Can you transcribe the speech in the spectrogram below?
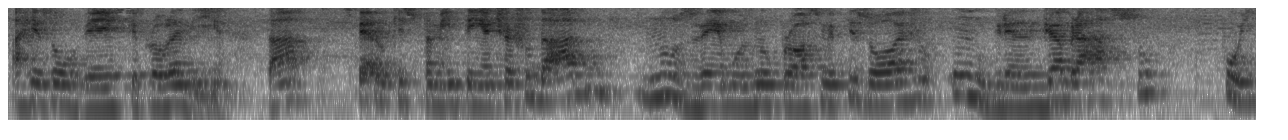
a resolver esse probleminha, tá? Espero que isso também tenha te ajudado. Nos vemos no próximo episódio. Um grande abraço. Fui.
